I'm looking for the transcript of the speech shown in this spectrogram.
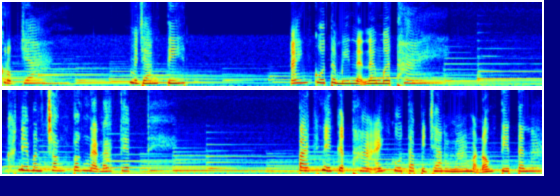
គ្រប់យ៉ាងម្យ៉ាងទៀតឯងគួរតែមានអ្នកនៅមើលថែគ្នាមិនចង់ពឹងអ្នកណាទៀតទេតែគ្នាគិតថាឯងគួរតែពិចារណាម្ដងទៀតទៅណា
